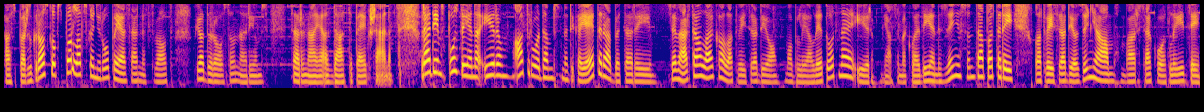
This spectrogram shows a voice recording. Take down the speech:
Kaspars Groskops par labskaņu rūpējās Ernests Valds Fjodorovs un ar jums sarunājās Dāca Pēkšēna. Radījums pusdiena ir atrodams ne tikai ēterā, bet arī sevērtā laikā Latvijas radio mobilajā lietotnē ir jāsameklē dienas ziņas un tāpat arī Latvijas radio ziņām var sekot līdzi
